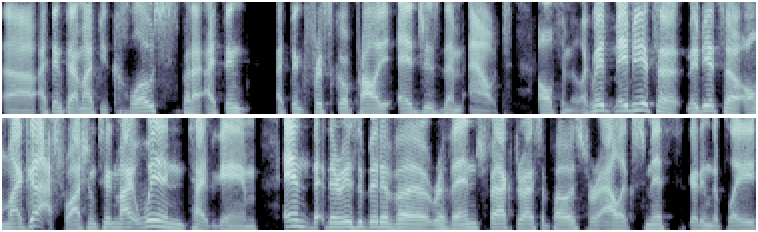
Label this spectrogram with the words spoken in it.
Uh, I think that might be close, but I, I think I think Frisco probably edges them out ultimately. Like maybe, maybe it's a maybe it's a oh my gosh, Washington might win type game. And th- there is a bit of a revenge factor, I suppose, for Alex Smith getting to play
